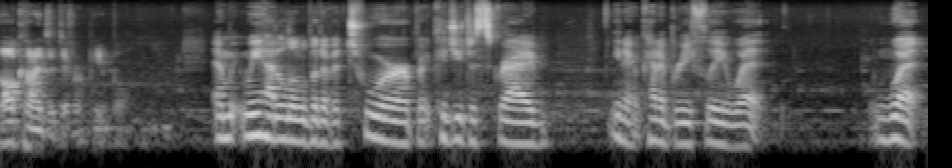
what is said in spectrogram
all kinds of different people. And we, we had a little bit of a tour, but could you describe, you know, kind of briefly what what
